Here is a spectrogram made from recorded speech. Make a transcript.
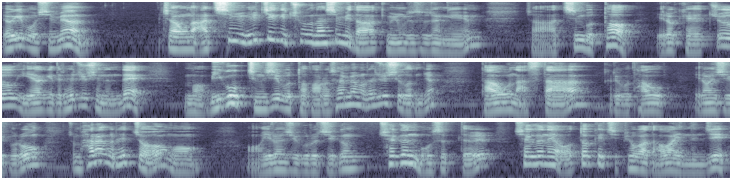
여기 보시면 자 오늘 아침 일찍이 출근하십니다. 김용재 소장님. 자 아침부터 이렇게 쭉 이야기들 해주시는데 뭐 미국 증시부터 바로 설명을 해주시거든요. 다우 나스닥 그리고 다우 이런 식으로 좀 하락을 했죠. 뭐 어, 이런 식으로 지금 최근 모습들 최근에 어떻게 지표가 나와 있는지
